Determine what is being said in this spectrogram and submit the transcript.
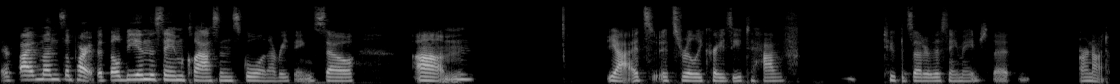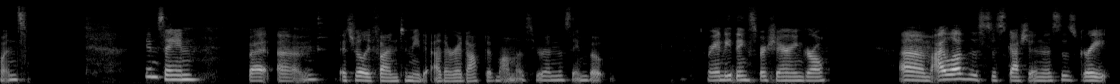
They're five months apart, but they'll be in the same class in school and everything. So, um, yeah, it's, it's really crazy to have two kids that are the same age that are not twins insane. But um, it's really fun to meet other adoptive mamas who are in the same boat. Randy, thanks for sharing, girl. Um, I love this discussion. This is great.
